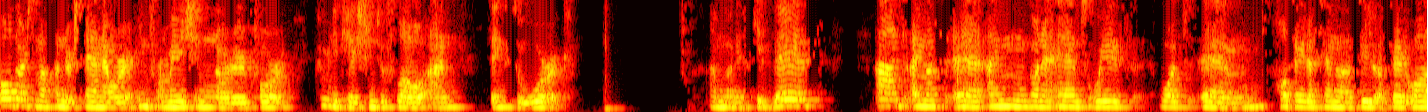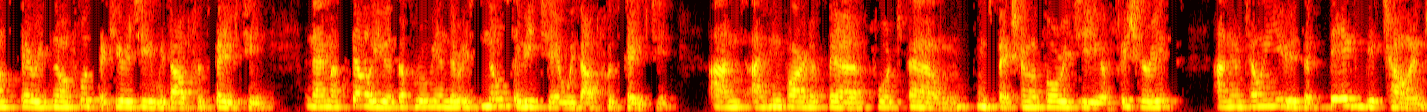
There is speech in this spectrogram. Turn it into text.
Others must understand our information in order for communication to flow and things to work. I'm going to skip this. And I must, uh, I'm going to end with what um, Jose Graziano da Silva said once, there is no food security without food safety. And I must tell you, as a Peruvian, there is no ceviche without food safety. And I've been part of the Food um, Inspection Authority of Fisheries, and I'm telling you, it's a big, big challenge,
